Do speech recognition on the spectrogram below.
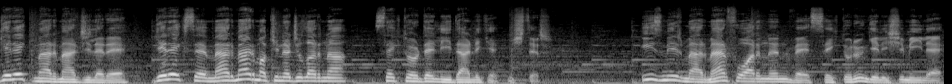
gerek mermercilere gerekse mermer makinacılarına sektörde liderlik etmiştir. İzmir Mermer Fuarı'nın ve sektörün gelişimiyle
